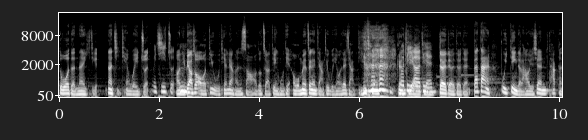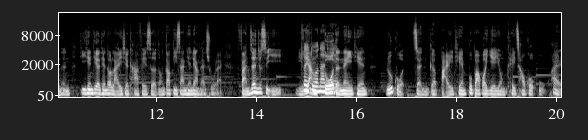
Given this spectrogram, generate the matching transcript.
多的那几那几天为准为基准。哦，你不要说哦，第五天量很少，都只要垫护垫。哦，我没有这个讲第五天，我在讲第一天 跟第二天。对对对对，但当然不一定的。然后有些人他可能第一天、第二天都来一些咖啡色的东西，到第三天量才出来。反正就是以你量多的那一天。如果整个白天不包括夜用，可以超过五块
